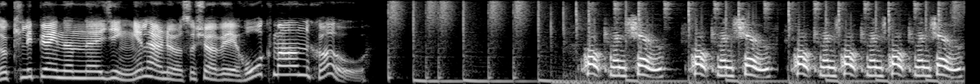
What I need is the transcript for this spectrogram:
Då klipper jag in en uh, jingel här nu och så kör vi Håkman show. Talkman show. Talkman show. Talkman, Talkman, Talkman show.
